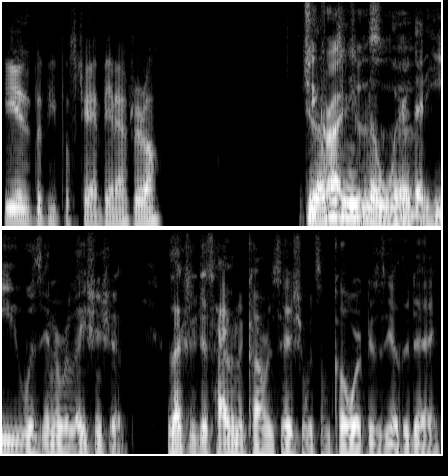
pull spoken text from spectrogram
He is the people's champion after all. She Dude, I wasn't even aware that he was in a relationship. I was actually just having a conversation with some coworkers the other day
